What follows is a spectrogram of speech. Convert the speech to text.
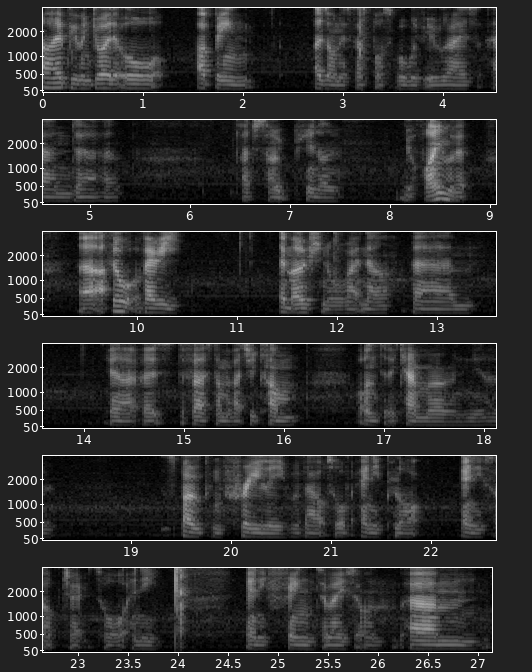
I hope you enjoyed it all. I've been as honest as possible with you guys, and uh, I just hope you know you're fine with it. Uh, I feel very emotional right now. Um, you know, it's the first time I've actually come onto the camera and you know spoken freely without sort of any plot, any subject, or any anything to base it on. Um,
